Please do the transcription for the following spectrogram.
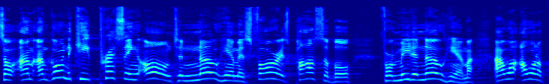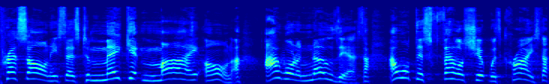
So I'm, I'm going to keep pressing on to know him as far as possible for me to know him. I, I, want, I want to press on, he says, to make it my own. I, I want to know this. I, I want this fellowship with Christ. I,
